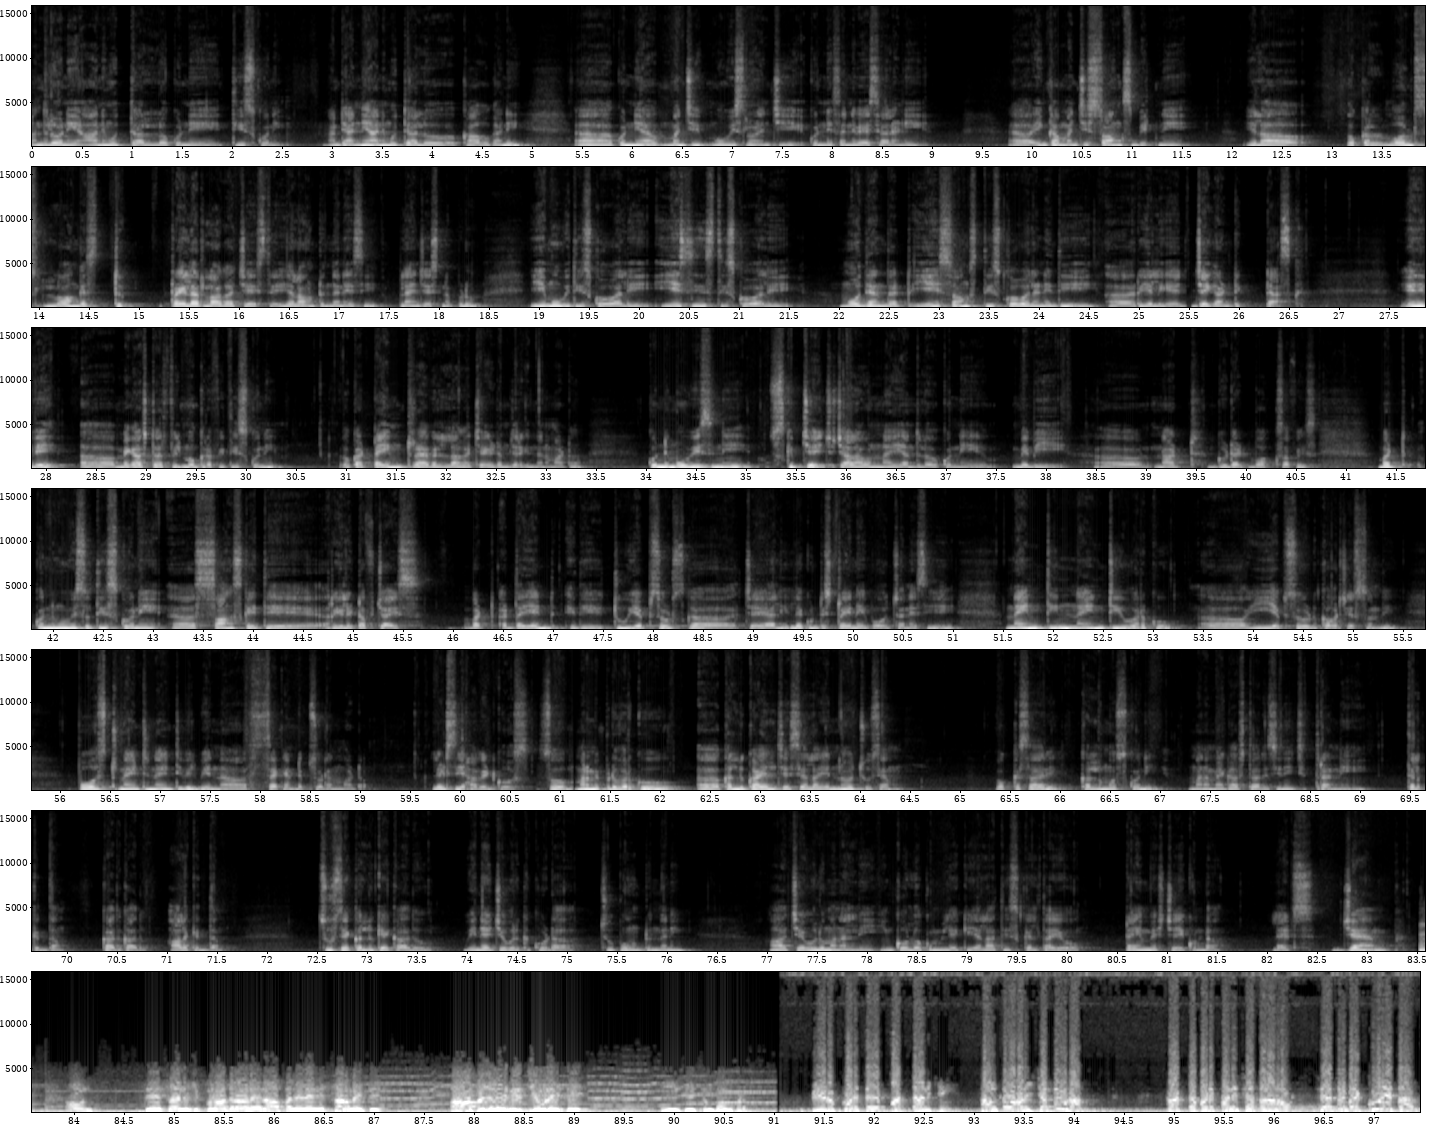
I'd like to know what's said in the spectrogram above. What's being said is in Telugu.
అందులోని ఆనిముత్యాలలో కొన్ని తీసుకొని అంటే అన్ని ఆనిముత్యాలు కావు కానీ కొన్ని మంచి మూవీస్లో నుంచి కొన్ని సన్నివేశాలని ఇంకా మంచి సాంగ్స్ బిట్ని ఇలా ఒక వరల్డ్స్ లాంగెస్ట్ ట్రైలర్ లాగా చేస్తే ఎలా ఉంటుందనేసి ప్లాన్ చేసినప్పుడు ఏ మూవీ తీసుకోవాలి ఏ సీన్స్ తీసుకోవాలి మోర్ దాన్ దట్ ఏ సాంగ్స్ తీసుకోవాలనేది really gigantic task. Anyway megastar filmography తీసుకొని ఒక టైం ట్రావెల్ లాగా చేయడం జరిగిందనమాట కొన్ని మూవీస్ని స్కిప్ చేయొచ్చు. చాలా ఉన్నాయి అందులో కొన్ని maybe not good at box office. But కొన్ని మూవీస్ తీసుకొని సాంగ్స్కి అయితే really tough choice. But at the end ఇది టూ ఎపిసోడ్స్గా చేయాలి లేకుంటే స్ట్రెయిన్ అయిపోవచ్చు అనేసి నైన్టీన్ నైంటీ వరకు ఈ ఎపిసోడ్ కవర్ చేస్తుంది. Post nineteen ninety will be in second episode అనమాట let see how it goes so మనం ఇప్పటివరకు uh, కళ్ళు కాయలు చేసేలా ఎన్నో చూసాము ఒక్కసారి కళ్ళు మూసుకొని మన మెగాస్టార్ సినీ చిత్రాన్ని తిలకిద్దాం. కాదు కాదు ఆలకిద్దాం. చూసే కళ్ళుకే కాదు వినే చెవులకు కూడా చూపు ఉంటుందని ఆ చెవులు మనల్ని ఇంకో లోకంలోకి ఎలా తీసుకెళ్తాయో టైం వేస్ట్ చేయకుండా లెట్స్ జాంప్ అవును. దేశానికి పునాదురాలైన ఆ పల్లెలే నిస్సారమైతే ఆ ప్రజలే నిర్జీవులైతే ఈ దేశం బాగుపడదు. మీరు కొడితే పట్టానికి సంతోషం ఎప్పుడు కాదు. కట్టపడి పని చేస్తున్నాను చేతులు పడి కూలిస్తారు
